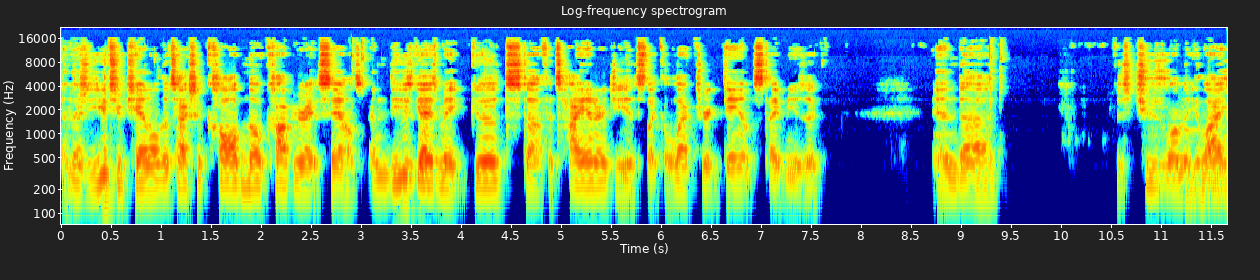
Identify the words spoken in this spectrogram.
and there's a YouTube channel that's actually called No Copyright Sounds. And these guys make good stuff. It's high energy, it's like electric dance type music. And uh, just choose one that you like.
